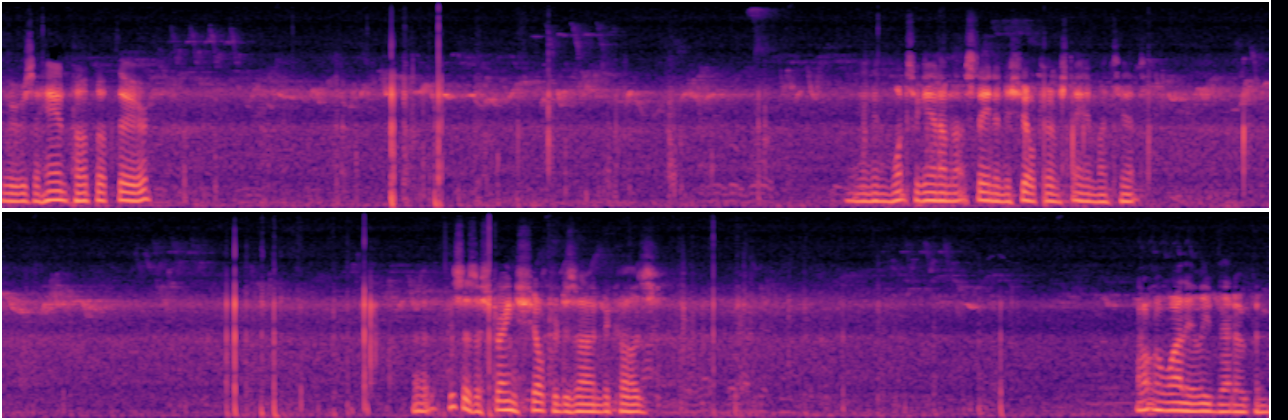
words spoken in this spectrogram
There's a hand pump up there. And once again, I'm not staying in the shelter, I'm staying in my tent. Uh, this is a strange shelter design because I don't know why they leave that open.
